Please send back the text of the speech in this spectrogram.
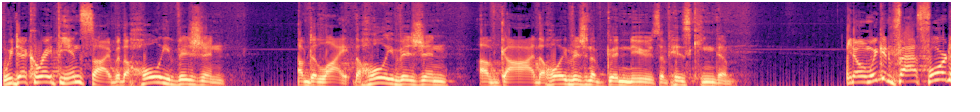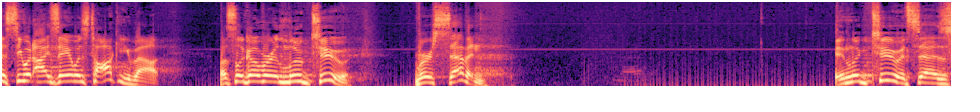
we decorate the inside with a holy vision of delight the holy vision of God, the holy vision of good news of his kingdom. You know, and we can fast forward to see what Isaiah was talking about. Let's look over at Luke 2, verse 7. In Luke 2, it says,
